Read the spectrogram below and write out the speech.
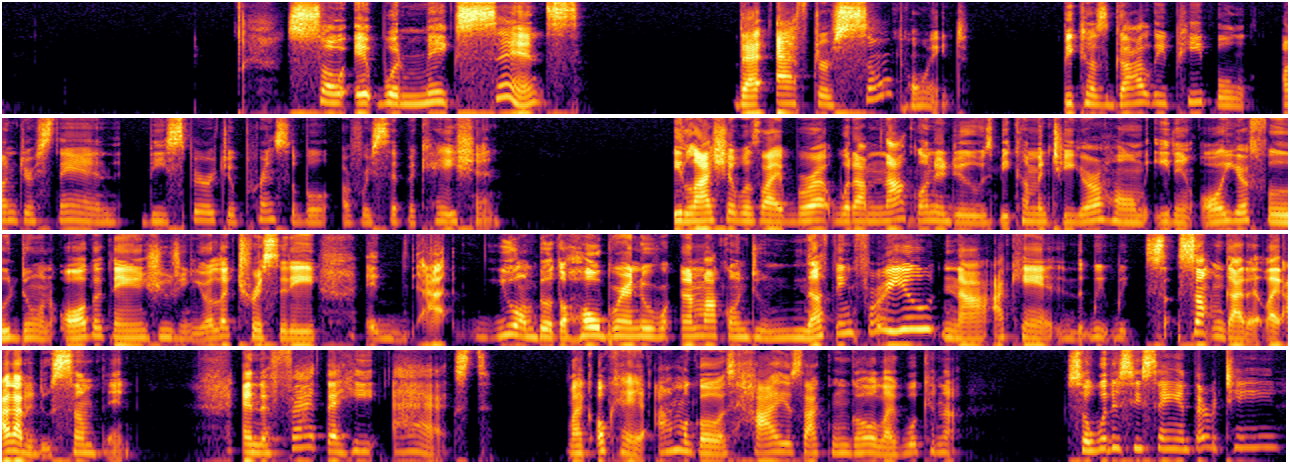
So it would make sense that after some point, because godly people understand the spiritual principle of reciprocation, Elisha was like, bruh, what I'm not going to do is be coming to your home, eating all your food, doing all the things, using your electricity. It, I, you gonna build a whole brand new, and I'm not gonna do nothing for you. Nah, I can't. We, we something got to like I got to do something. And the fact that he asked, like, okay, I'm gonna go as high as I can go. Like, what can I? So what is he saying? Thirteen.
